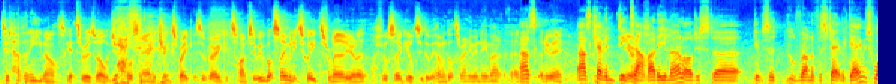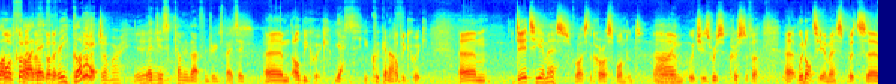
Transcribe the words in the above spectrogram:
did have an email to get through as well, which Yes. of course now in the drinks break is a very good time. So we've got so many tweets from earlier, and I, I feel so guilty that we haven't got through anywhere near any, As- anywhere. as Kevin digs out that email, I'll just uh, give us a little run of the state of the game. It's one Oh, got it, five I've eight got it, three. Got got it. it, don't worry. Yeah, They're yeah. just coming back from drinks break. So Um, I'll be quick. yes, you're quick enough. I'll be quick. Um, Dear TMS, writes the correspondent, um, which is Ris- Christopher. Uh, we're not TMS, but um,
